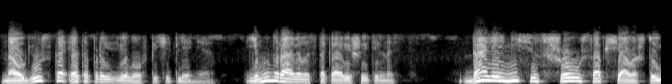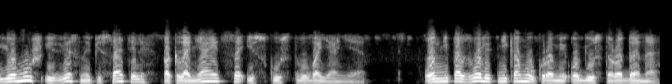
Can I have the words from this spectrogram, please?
На Аугуста это произвело впечатление. Ему нравилась такая решительность. Далее миссис Шоу сообщала, что ее муж, известный писатель, поклоняется искусству ваяния. Он не позволит никому, кроме Огюста Родена,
